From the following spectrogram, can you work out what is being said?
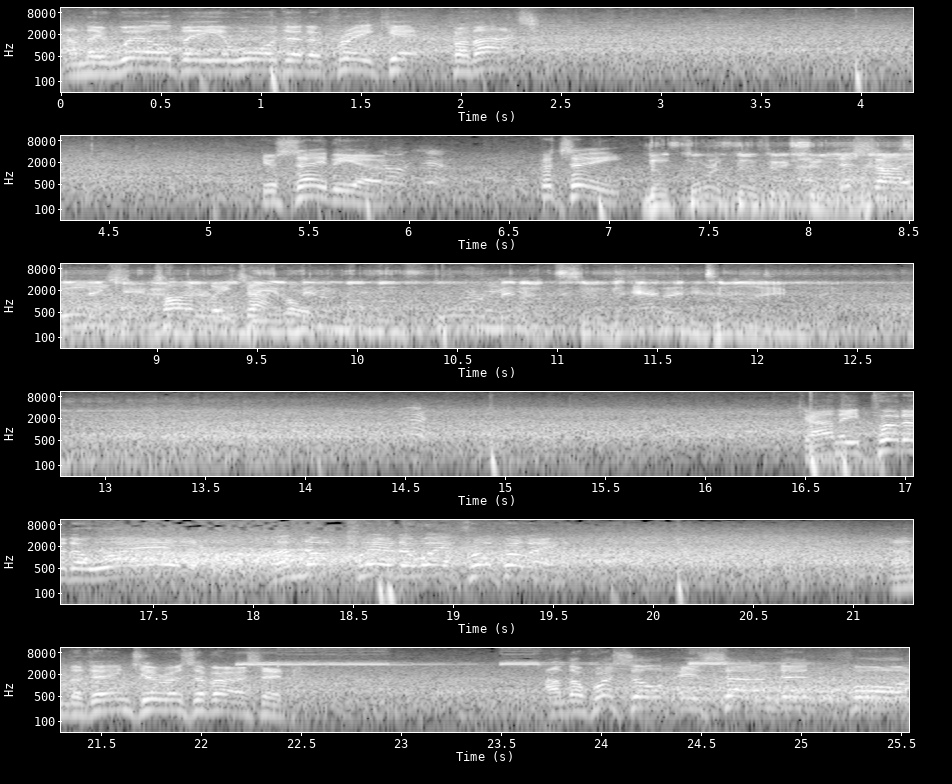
And they will be awarded a free kick for that. Eusebio. Petit. The fourth official And this has size, timely tackle. a minimum of four minutes of added time. Can he put it away? And not cleared away properly. And the danger is averted. And the whistle is sounded for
